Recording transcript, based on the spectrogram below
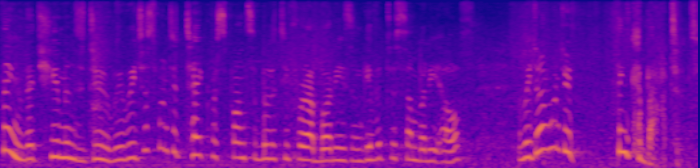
thing that humans do where we just want to take responsibility for our bodies and give it to somebody else. And we don't want to think about it.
